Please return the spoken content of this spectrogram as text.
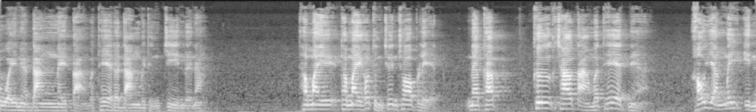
รวยเนี่ยดังในต่างประเทศอะดังไปถึงจีนเลยนะทำไมทำไมเขาถึงชื่นชอบเลทนะครับ คือชาวต่างประเทศเนี่ยเขายังไม่อิน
